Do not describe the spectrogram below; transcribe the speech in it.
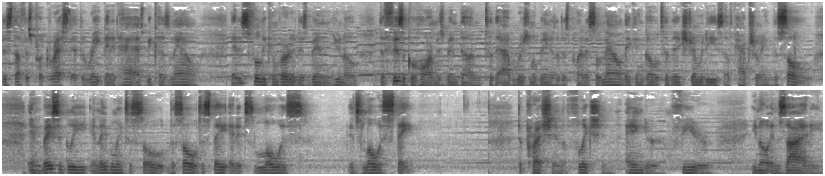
this stuff has progressed at the rate that it has because now that it's fully converted has been, you know, the physical harm has been done to the aboriginal beings of this planet. So now they can go to the extremities of capturing the soul and basically enabling to soul the soul to stay at its lowest its lowest state. Depression, affliction, anger, fear, you know, anxiety,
